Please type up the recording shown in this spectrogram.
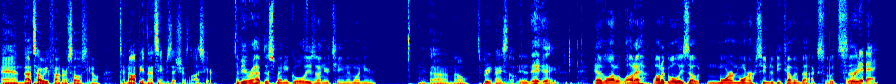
and that's how we found ourselves, you know, to not be in that same position as last year. Have you ever had this many goalies on your team in one year? Uh, no, it's pretty nice though. Yeah, a lot of lot of lot of goalies out, and more and more seem to be coming back. So it's four uh, today.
